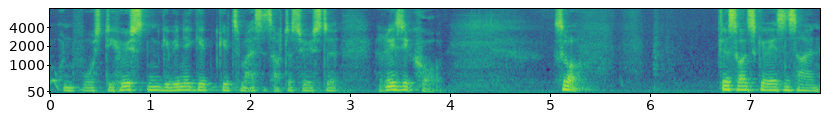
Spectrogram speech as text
und wo es die höchsten Gewinne gibt, gibt es meistens auch das höchste Risiko. So, das soll es gewesen sein.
